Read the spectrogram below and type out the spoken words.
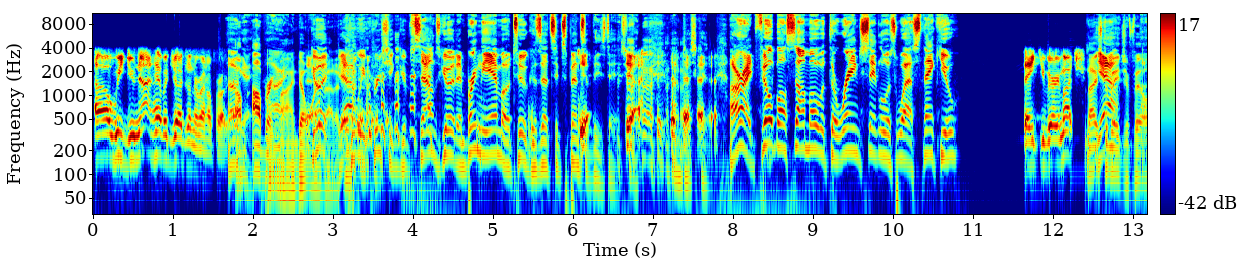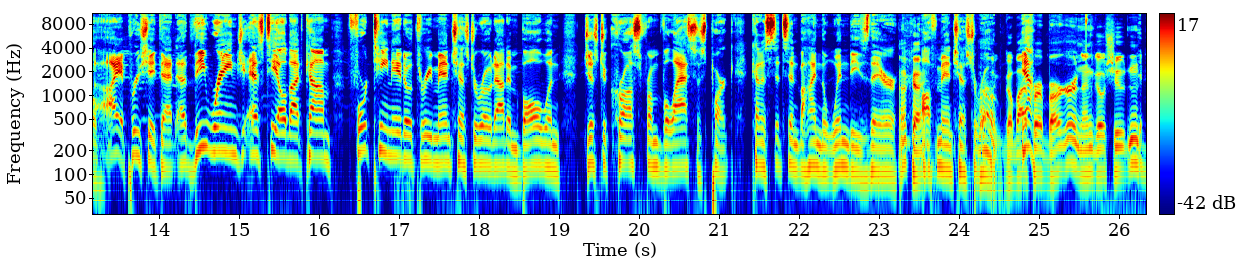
Uh, we do not have a judge on the rental program. Okay. I'll, I'll bring All right. mine. Don't worry Good. about it. Yeah, we appreciate it. Sounds good. And bring the ammo, too, because that's expensive these days. Yeah. I'm just kidding. All right. Phil Balsamo with the Range St. Louis West. Thank you. Thank you very much. nice Yeah, to meet you, Phil. uh, I appreciate that. Uh, TheRangeSTL.com, 14803 Manchester Road out in Ballwin, just across from Vlasis Park. Kind of sits in behind the Wendy's there Okay. off Manchester Oh, Road. go by Yeah. for a burger and then go shooting.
